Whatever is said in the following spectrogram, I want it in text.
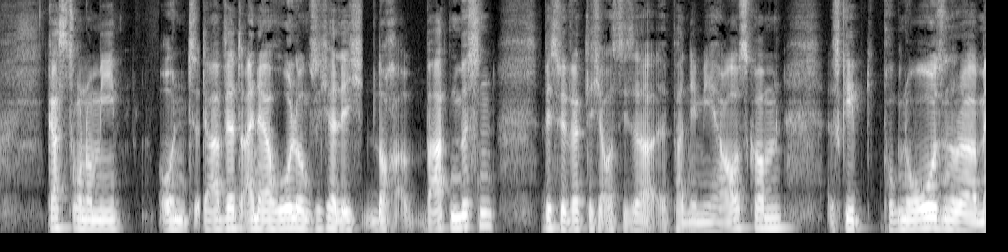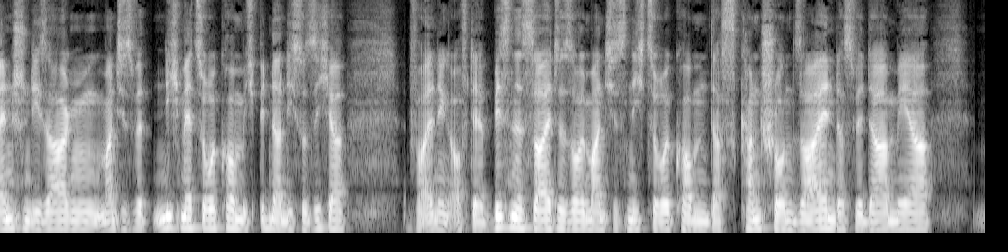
Gastronomie. Und da wird eine Erholung sicherlich noch warten müssen, bis wir wirklich aus dieser Pandemie herauskommen. Es gibt Prognosen oder Menschen, die sagen, manches wird nicht mehr zurückkommen. Ich bin da nicht so sicher. Vor allen Dingen auf der Business-Seite soll manches nicht zurückkommen. Das kann schon sein, dass wir da mehr,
